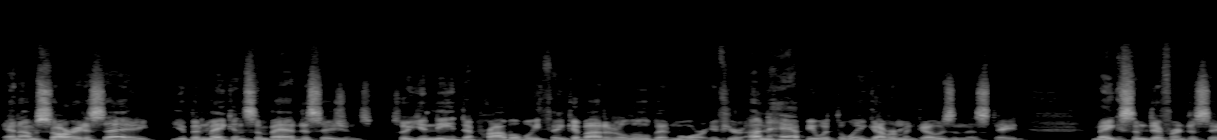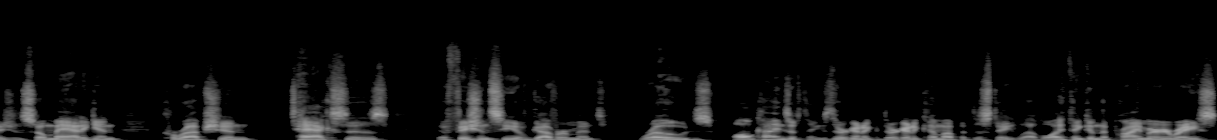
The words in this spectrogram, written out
And I'm sorry to say, you've been making some bad decisions. So you need to probably think about it a little bit more. If you're unhappy with the way government goes in this state, make some different decisions. So, Madigan, corruption, taxes, efficiency of government, roads, all kinds of things. They're going to they're going to come up at the state level. I think in the primary race,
